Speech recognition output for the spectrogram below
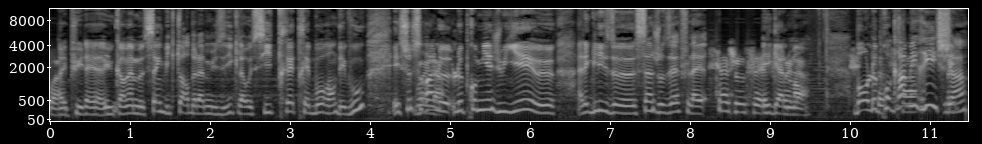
fois. Et puis il a eu quand même cinq victoires de la musique, là aussi, très très beau rendez-vous. Et ce sera le, 1er juillet à l'église Saint-Joseph, Saint-Joseph également. Bon, le programme est riche, hein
